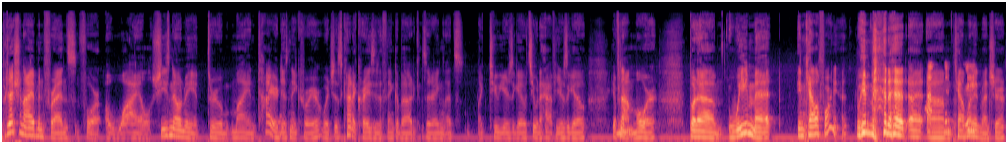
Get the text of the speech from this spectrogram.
Patricia and I have been friends for a while. She's known me through my entire Disney career, which is kind of crazy to think about, considering that's like two years ago, two and a half years ago, if not more. But um, we met in California. We met at, at um, California. Adventure.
